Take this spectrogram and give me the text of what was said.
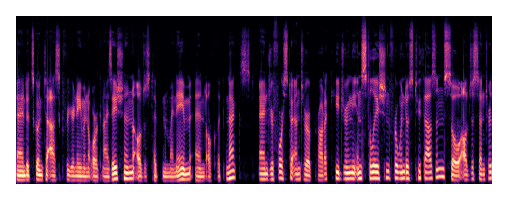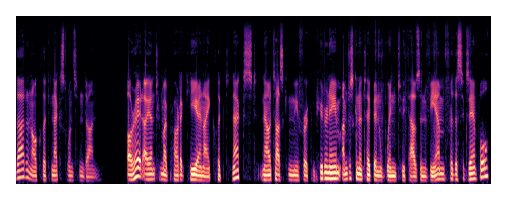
and it's going to ask for your name and organization. I'll just type in my name and I'll click next. And you're forced to enter a product key during the installation for Windows 2000, so I'll just enter that and I'll click next once I'm done. Alright, I entered my product key and I clicked next. Now it's asking me for a computer name. I'm just going to type in Win2000 VM for this example.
